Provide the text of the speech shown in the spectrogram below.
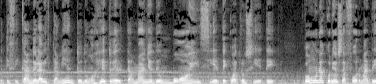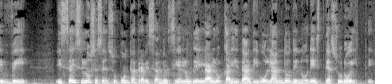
notificando el avistamiento de un objeto del tamaño de un Boeing 747 con una curiosa forma de V y seis luces en su punta atravesando el cielo de la localidad y volando de noreste a suroeste.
